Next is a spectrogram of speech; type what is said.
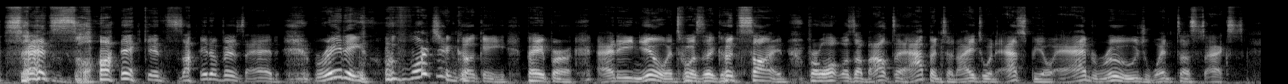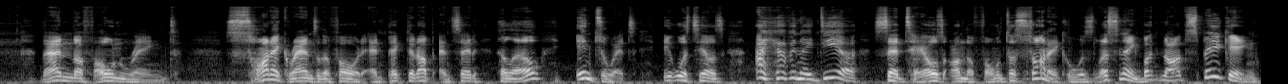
said Sonic inside of his head, reading a fortune cookie paper, and he knew it was a good sign for what was about to happen tonight when Espio and Rouge went to sex. Then the phone ringed. Sonic ran to the phone and picked it up and said, Hello? Into it. It was Tails. I have an idea, said Tails on the phone to Sonic, who was listening but not speaking.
